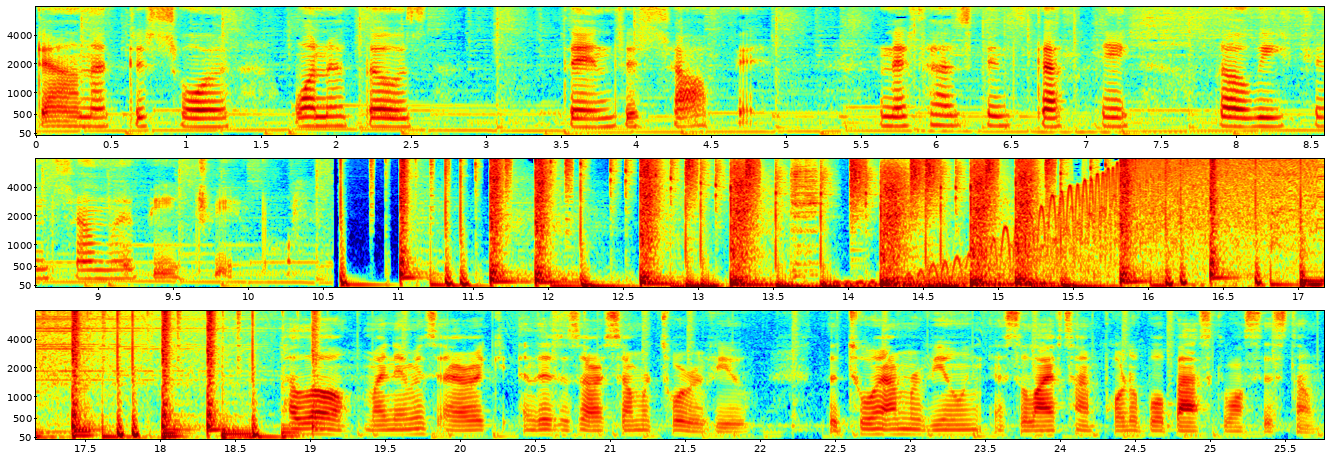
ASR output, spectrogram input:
down at the shore. One of those this office, and this has been Stephanie in summer beach report. Hello, my name is Eric, and this is our summer tour review. The toy I'm reviewing is the Lifetime Portable Basketball System.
